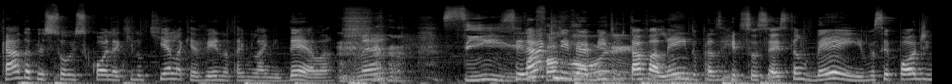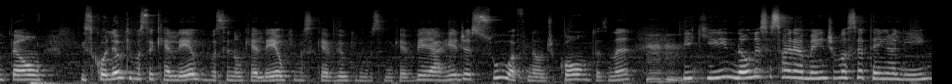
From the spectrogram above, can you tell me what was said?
cada pessoa escolhe aquilo que ela quer ver na timeline dela, né? Sim. Será que livre-arbítrio tá valendo para as redes sociais também? Você pode então escolher o que você quer ler, o que você não quer ler, o que você quer ver, o que você não quer ver. A rede é sua, afinal de contas, né? Uhum. E que não necessariamente você tem ali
